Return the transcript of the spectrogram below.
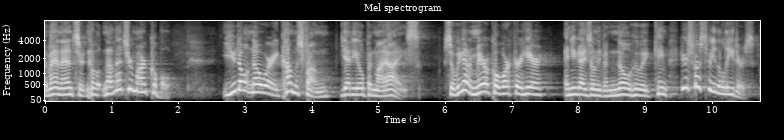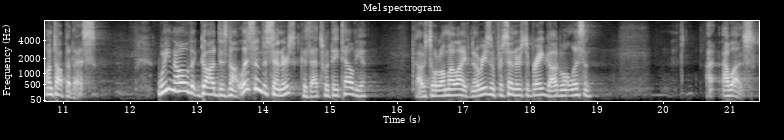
The man answered, No, now that's remarkable. You don't know where he comes from, yet he opened my eyes. So we got a miracle worker here, and you guys don't even know who he came. You're supposed to be the leaders on top of this. We know that God does not listen to sinners because that's what they tell you. I was told all my life, no reason for sinners to pray, God won't listen. I, I was.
